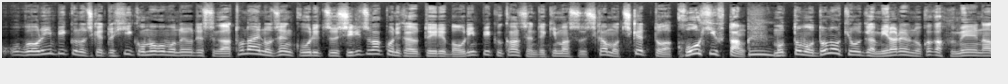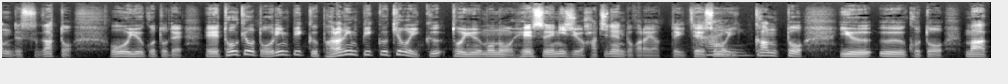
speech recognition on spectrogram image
オリンピックのチケット、非こもごものようですが、都内の全公立、私立学校に通っていればオリンピック観戦できます。しかもチケットは公費負担。うん、もどの競技が見られるのかが不明なんですが、ということで、えー、東京都オリンピック・パラリンピック教育というものを平成28年度からやっていて、はい、その一環ということ、まあ、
